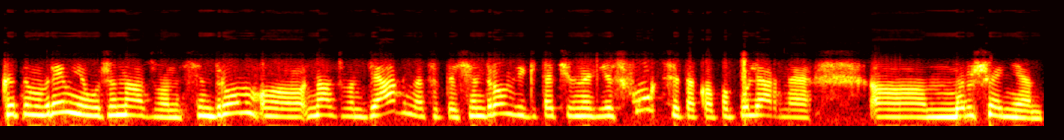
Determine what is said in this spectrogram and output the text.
К этому времени уже назван синдром, э, назван диагноз, это синдром вегетативной дисфункции, такое популярное э, нарушение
